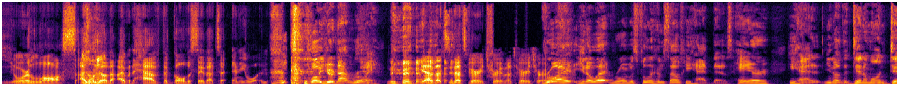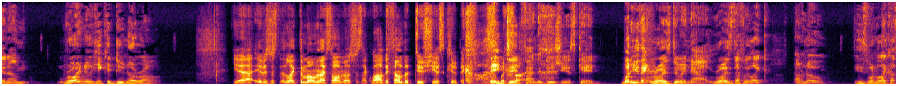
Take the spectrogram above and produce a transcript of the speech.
Your loss. I don't know that I would have the goal to say that to anyone. Well, you're not Roy. yeah, that's that's very true. That's very true. Roy. You know what? Roy was fooling himself. He had those hair. He had you know the denim on denim. Roy knew he could do no wrong. Yeah, it was just like the moment I saw him, I was just like, wow, they found the douchiest kid they could They did find. find the douchiest kid. What do you think Roy's doing now? Roy's definitely like I don't know. He's one of like a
